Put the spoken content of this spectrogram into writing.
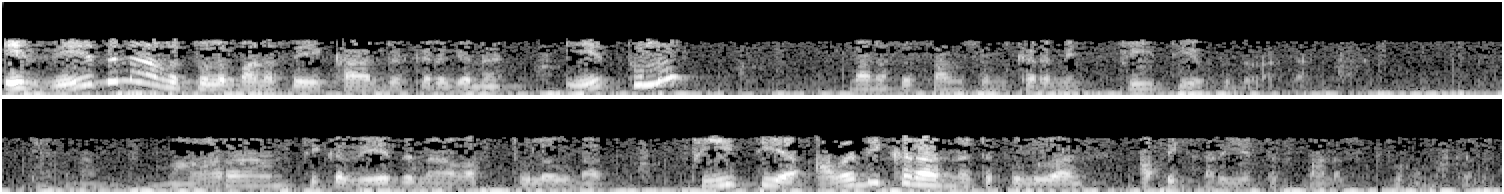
ඒ වේදනාව තුළ මනස ඒකාග්‍ර කරගෙන ඒ තුළ මනස සංසම් කරමින් ප්‍රීතිය උපදවා ගන්නවා. එහෙනම් මාරාන්තික වේදනාවක් තුළ උනත් ප්‍රීතිය අවදි කරන්නට පුළුවන් අපි හරියට මනස පුහුණු කළා.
